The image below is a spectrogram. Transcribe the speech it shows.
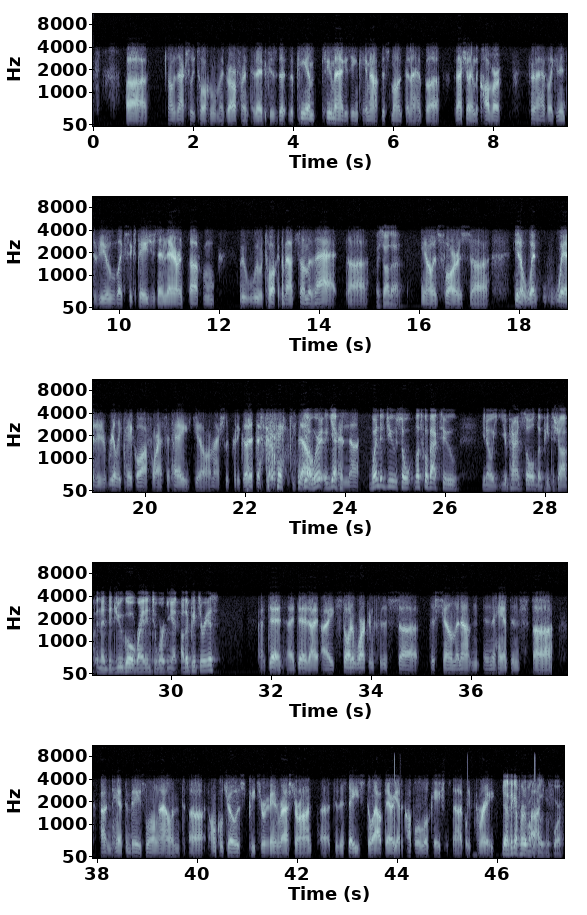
Uh, I was actually talking with my girlfriend today because the the PMQ magazine came out this month, and I have uh, actually on the cover. And I have like an interview, like six pages in there and stuff. And we we were talking about some of that. Uh, I saw that. you know, as far as uh, you know, when where did it really take off? Where I said, hey, you know, I'm actually pretty good at this thing. You know, yeah, where? Yeah, and uh, when did you? So let's go back to, you know, your parents sold the pizza shop, and then did you go right into working at other pizzerias? I did. I did. I, I started working for this uh this gentleman out in, in the Hamptons, uh out in Hampton Bays, Long Island, uh Uncle Joe's Pizzeria and Restaurant. Uh to this day he's still out there. He has a couple of locations now, I believe three. Yeah, I think I've heard of Uncle Uh, Joe's before.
